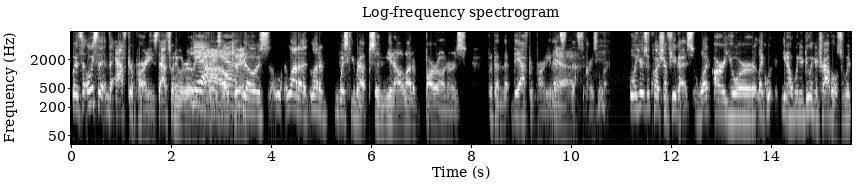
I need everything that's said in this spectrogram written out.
but it's always the, the after parties that's when it would really Yeah. get crazy Ah, okay. Doing those a lot of a lot of whiskey reps and you know a lot of bar owners but then the, the after party that's Yeah. that's the crazy part well here's a question for you guys what are your like you know when you're doing your travels what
